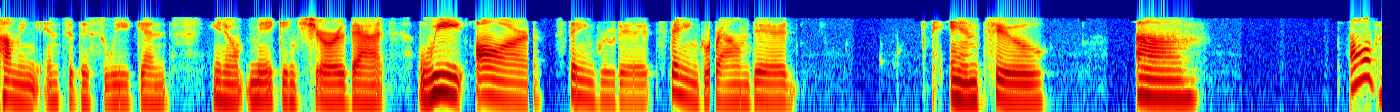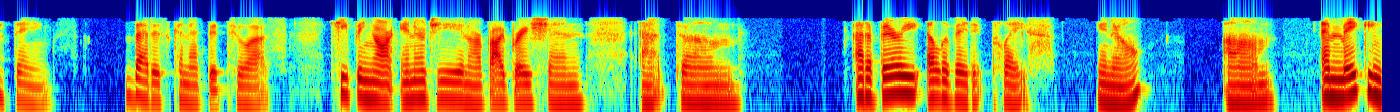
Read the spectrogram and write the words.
coming into this week and, you know, making sure that we are staying rooted, staying grounded into um, all the things that is connected to us, keeping our energy and our vibration at um, at a very elevated place, you know, um, and making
